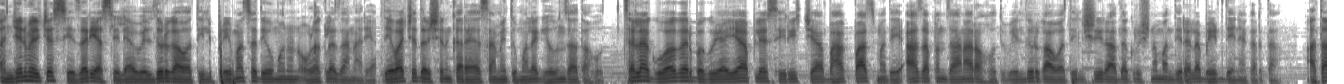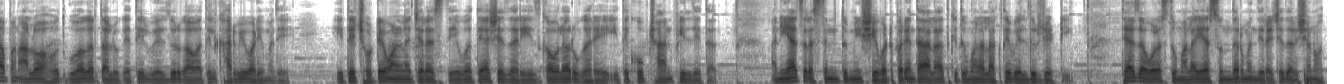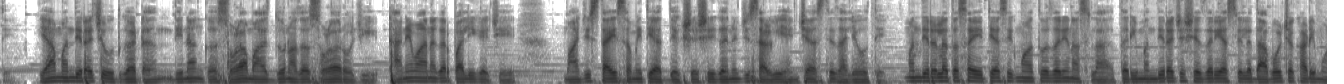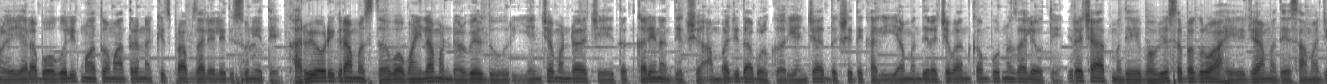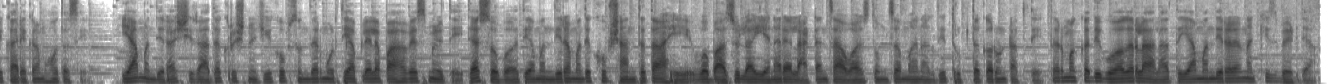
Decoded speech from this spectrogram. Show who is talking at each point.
Speaker 1: अंजनवेलच्या शेजारी असलेल्या वेलदूर गावातील प्रेमाचा देव म्हणून ओळखला जाणाऱ्या देवाचे दर्शन करायस आम्ही तुम्हाला घेऊन जात आहोत. चला गुहागर बघूया या आपल्या सिरीजच्या भाग पाच मध्ये आज आपण जाणार आहोत वेलदूर गावातील श्री राधाकृष्ण मंदिराला भेट देण्याकरता. आता आपण आलो आहोत गुहागर तालुक्यातील वेलदूर गावातील खारवीवाडीमध्ये. इथे छोटे वळणाचे रस्ते व त्या शेजारीच कौलारू घरे इथे खूप छान फील देतात. आणि याच रस्त्याने तुम्ही शेवटपर्यंत आलात की तुम्हाला लागते वेल्दूर जेट्टी. त्याजवळच तुम्हाला या सुंदर मंदिराचे दर्शन होते. या मंदिराचे उद्घाटन दिनांक सोळा मार्च दोन हजार सोळा रोजी ठाणे महानगरपालिकेचे माजी स्थायी समिती अध्यक्ष श्री गणेशजी साळवी यांच्या हस्ते झाले होते. मंदिराला तसा ऐतिहासिक महत्त्व जरी नसला तरी मंदिराच्या शेजारी असलेल्या दाभोळच्या खाडीमुळे याला भौगोलिक महत्त्व मात्र नक्कीच प्राप्त झालेले दिसून येते. खारवीवाडी ग्रामस्थ व महिला मंडळ वेलदूर यांच्या मंडळाचे तत्कालीन अध्यक्ष अंबाजी दाभोळकर यांच्या अध्यक्षतेखाली या मंदिराचे बांधकाम पूर्ण झाले होते. मंदिराच्या आतमध्ये भव्य सभागृह आहे ज्यामध्ये सामाजिक कार्यक्रम होत असे. या मंदिरात श्री राधाकृष्णची खूप सुंदर मूर्ती आपल्याला पाहाव्यास मिळते. त्यासोबत या मंदिरामध्ये खूप शांतता आहे व बाजूला येणाऱ्या लाटांचा आवाज तुमचं मन अगदी तृप्त करून टाकते. तर मग कधी गुहागरला आला तर या मंदिराला नक्कीच भेट द्या.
